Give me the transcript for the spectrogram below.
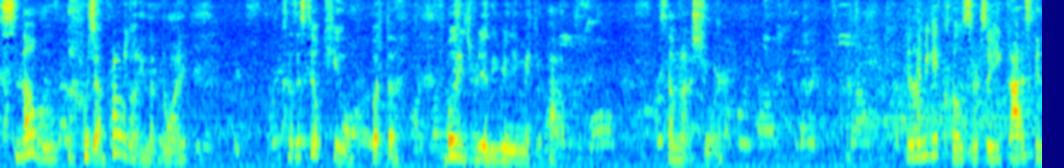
snow boot, which I'm probably going to end up doing. Because it's still cute, but the booties really, really make it pop. So I'm not sure. And let me get closer so you guys can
